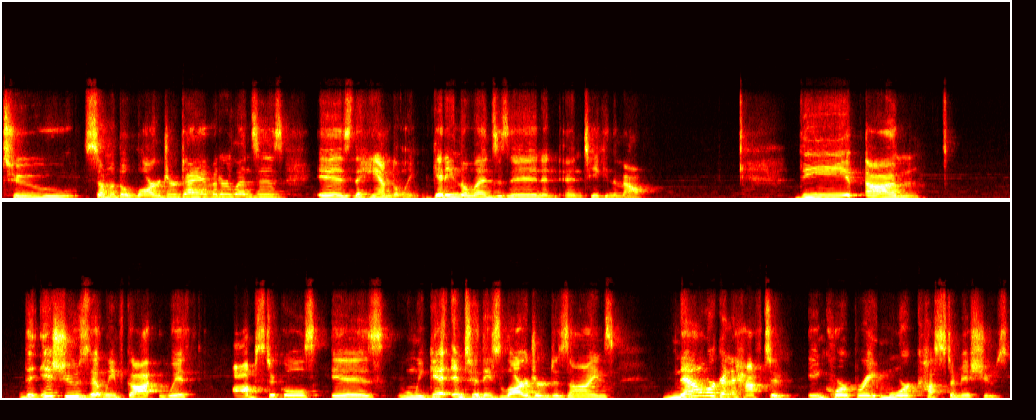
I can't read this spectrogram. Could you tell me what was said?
to some of the larger diameter lenses is the handling, getting the lenses in and, and taking them out. The um, the issues that we've got with obstacles is when we get into these larger designs, now we're going to have to incorporate more custom issues.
